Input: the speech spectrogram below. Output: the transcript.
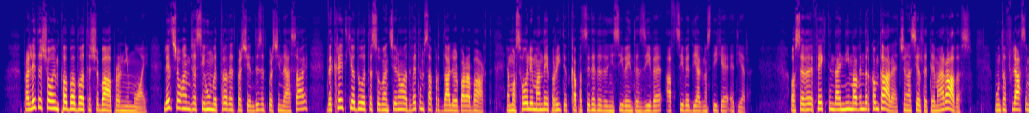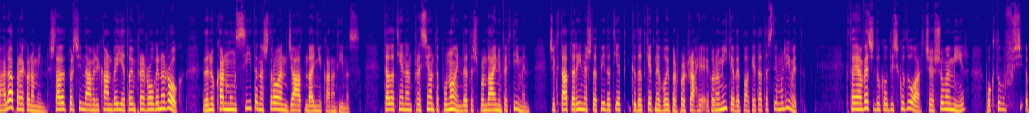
Pra le të shohim PBB të SHBA për një muaj. Le të shohim se si humbet tridhjetë për qind, dyzet për qind e asaj dhe krejt kjo duhet të subvencionohet vetëm sa për të dalur barabartë. E mos folim mandej për rritje të kapacitetit të njësive intenzive, aftësive diagnostike e tjerë. ose edhe efekti ndaj ndihmave ndërkombëtare që na sjell te tema e radhës. Mund të flasim hala për ekonominë. 70 për qind e amerikanëve jetojnë prej rroge në rrogë dhe nuk kanë mundësi të nënshtrohen gjatë ndaj një karantinës. Këta do të jenë nën presion të punojnë dhe të shpërndajnë infektimin. Që këta të rrinë në shtëpi do të jetë do të ketë nevojë për përkrahje ekonomike dhe paketa të stimulimit. Këto janë veç duke u diskutuar, që është shumë e mirë, po këtu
